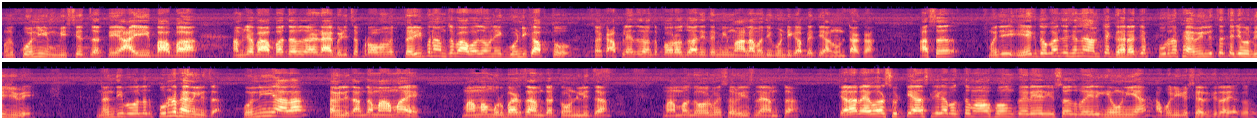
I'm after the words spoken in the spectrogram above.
म्हणून कोणी मिसेस जाते आई बाबा आमच्या बाबाचा जरा डायबिटीजचा प्रॉब्लेम आहे तरी पण आमचा बाबा जाऊन एक गुंडी कापतो. कापल्यानंतर सांगतो परवा जा तिथे मी मालामध्ये गुंडी कापली ती आणून टाका. असं म्हणजे एक दोघांचं क्षण आमच्या घराच्या पूर्ण फॅमिलीचा त्याच्यावरती जीव आहे. नंदी बोलत पूर्ण फॅमिलीचा कोणी आला फॅमिलीचा आमचा मामा आहे. मामा मुरबाडचा आमचा तोंडलीचा. मामा गव्हर्नमेंट सर्व्हिसला आहे आमचा. त्याला रविवार सुट्टी असली का फक्त मामा फोन करेल विश्वास बैल घेऊन या. आपण इकडे शर्तीला हे करू.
